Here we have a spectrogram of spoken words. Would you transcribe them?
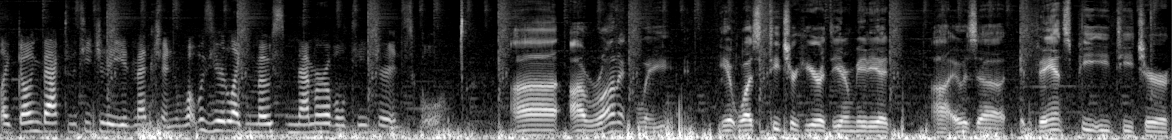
like going back to the teacher that you had mentioned, what was your like most memorable teacher in school? Uh, ironically, it was a teacher here at the intermediate. Uh, it was a advanced PE teacher,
